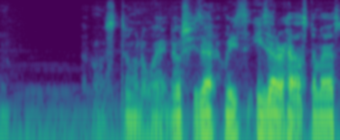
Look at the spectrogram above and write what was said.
Hmm. Oh, stowing away. No, she's at he's he's at her house, dumbass.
